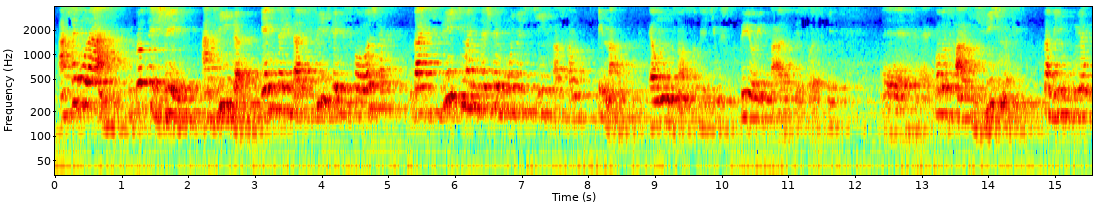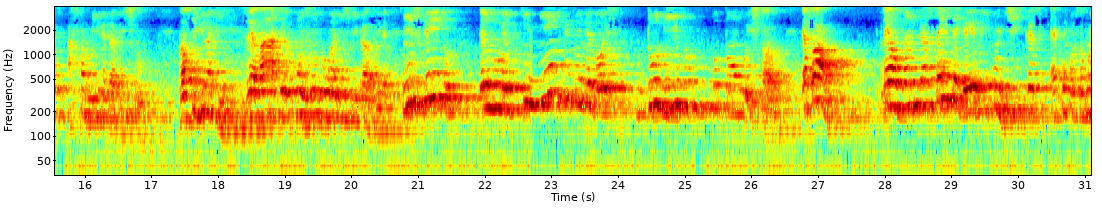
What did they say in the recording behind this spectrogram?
Assegurar e proteger a vida e a integridade física e psicológica das vítimas e testemunhas de infração penal é um dos nossos objetivos prioritários, pessoas que, é, é, quando eu falo de vítimas, também inclui a, a família da vítima. Prosseguindo aqui, zelar pelo conjunto urbanístico de Brasília, inscrito pelo número 532 do livro do tombo histórico. Pessoal, lei orgânica sem segredo e com dicas é com o professor.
